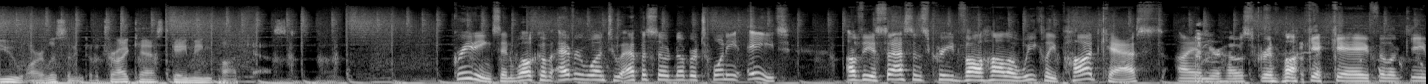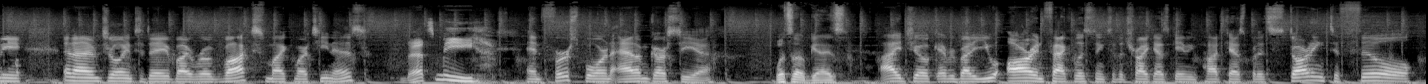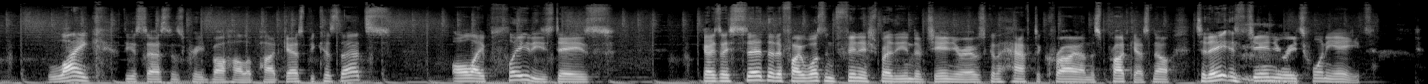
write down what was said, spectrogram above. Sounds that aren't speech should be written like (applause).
You are listening to the TriCast Gaming Podcast. Greetings and welcome everyone to episode number 28 of the Assassin's Creed Valhalla Weekly Podcast. I am your host, Grimlock, (laughs) aka Philip Keeney, and I am joined today by Rogue Vox, Mike Martinez, That's me. and Firstborn Adam Garcia. What's up, guys? I joke, everybody, you are in fact listening to the TriCast Gaming Podcast, but it's starting to feel like the Assassin's Creed Valhalla podcast because that's all I play these days. Guys, I said that if I wasn't finished by the end of January, I was going to have to cry on this podcast. Now, today is (laughs) January 28th.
